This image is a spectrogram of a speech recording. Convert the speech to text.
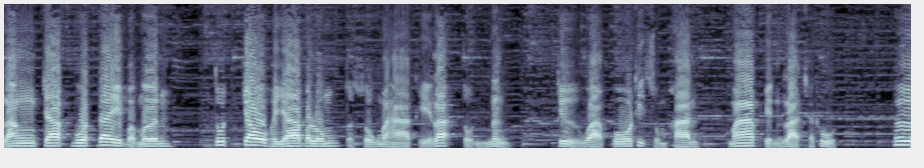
หลังจากบวชได้บ่เมิน ตุดเจ้าพญาบรมก็ทรงมหาเถระตนหนึ่ง ชื่อว่าโพธิสมภารมาเป็นราชทูตเพื่อ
